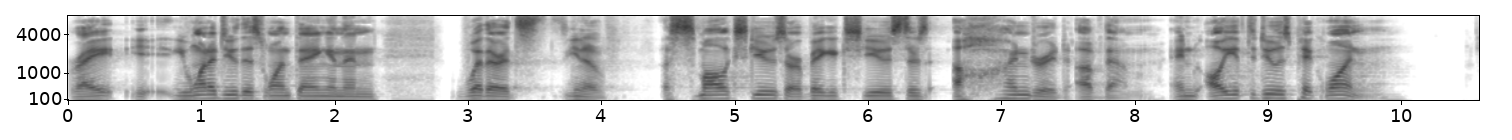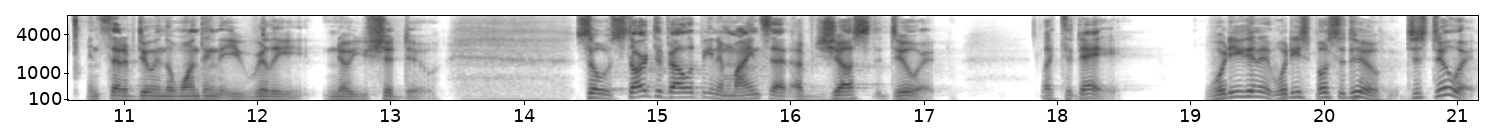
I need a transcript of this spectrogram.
right? You, you want to do this one thing and then whether it's you know a small excuse or a big excuse there's a hundred of them and all you have to do is pick one instead of doing the one thing that you really know you should do. So start developing a mindset of just do it. Like today what are you gonna? What are you supposed to do? Just do it.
